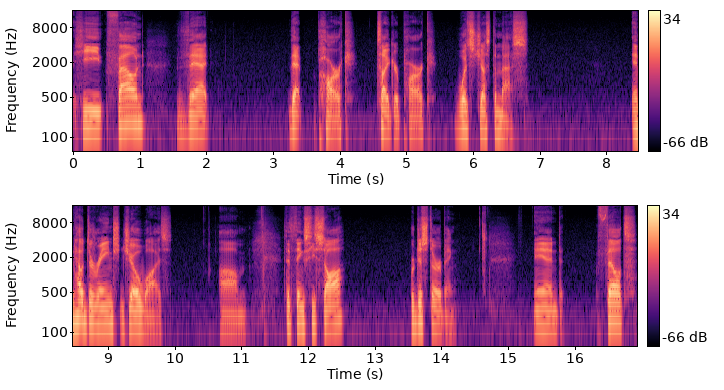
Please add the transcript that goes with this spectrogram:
he found that that park, Tiger Park, was just a mess. And how deranged Joe was. Um, the things he saw were disturbing. And felt,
